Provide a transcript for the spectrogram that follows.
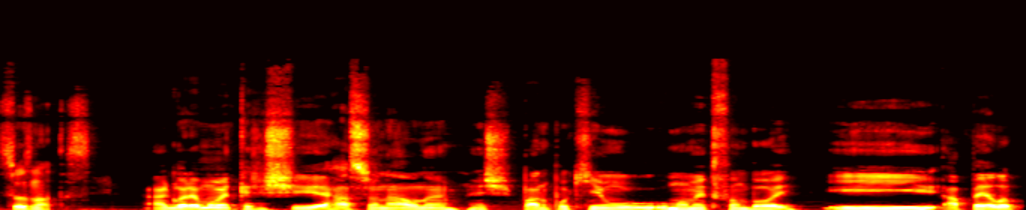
suas notas. Agora é o momento que a gente é racional, né? A gente para um pouquinho o, o momento fanboy e apela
